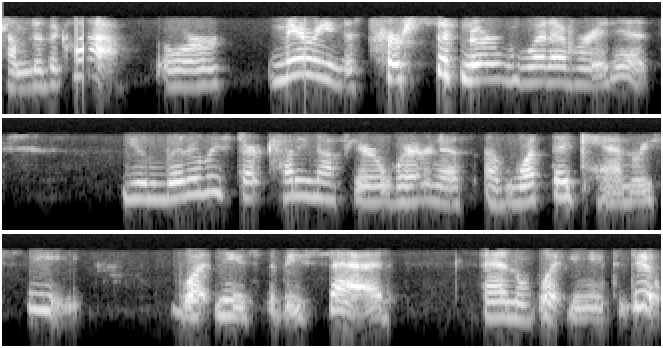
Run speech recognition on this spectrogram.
come to the class or marry this person or whatever it is. You literally start cutting off your awareness of what they can receive, what needs to be said, and what you need to do.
